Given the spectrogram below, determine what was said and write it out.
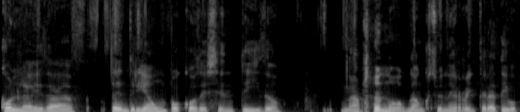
con la edad, tendría un poco de sentido, ¿no? aunque suene reiterativo,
